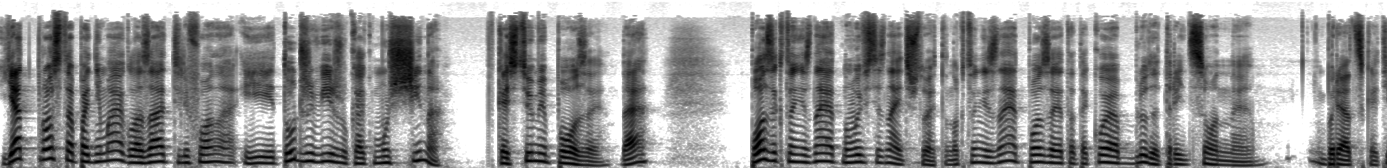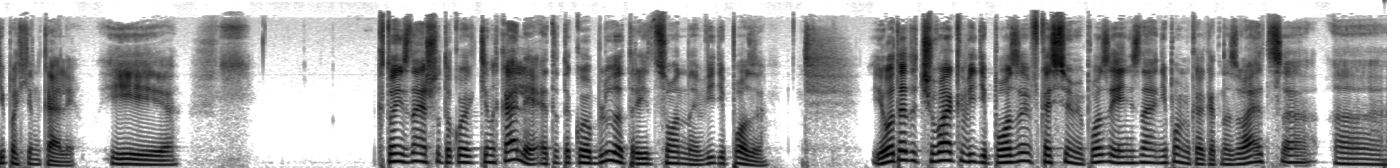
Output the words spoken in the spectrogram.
я просто поднимаю глаза от телефона и тут же вижу, как мужчина в костюме позы, да, Позы, кто не знает, ну вы все знаете, что это. Но кто не знает, поза это такое блюдо традиционное, бурятское, типа хинкали. И кто не знает, что такое хинкали, это такое блюдо традиционное в виде позы. И вот этот чувак в виде позы, в костюме позы, я не знаю, не помню, как это называется. А,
